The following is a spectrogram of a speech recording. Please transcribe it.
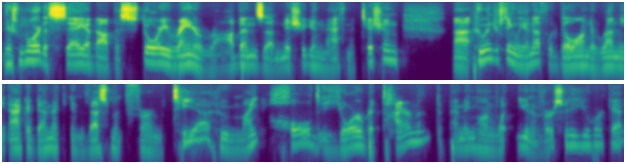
there's more to say about the story. Rainard Robbins, a Michigan mathematician, uh, who interestingly enough would go on to run the academic investment firm TIA, who might hold your retirement depending on what university you work at,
